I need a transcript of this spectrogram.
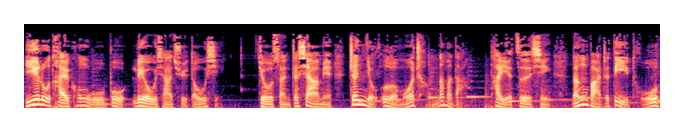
一路太空五步溜下去都行。就算这下面真有恶魔城那么大，他也自信能把这地图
